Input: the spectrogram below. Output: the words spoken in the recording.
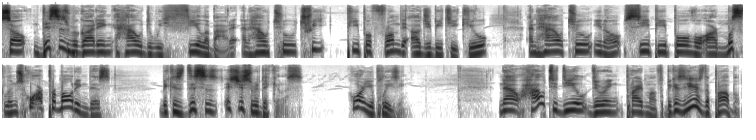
So this is regarding how do we feel about it and how to treat people from the LGBTQ and how to, you know, see people who are Muslims who are promoting this because this is it's just ridiculous. Who are you pleasing? Now, how to deal during Pride month because here's the problem.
